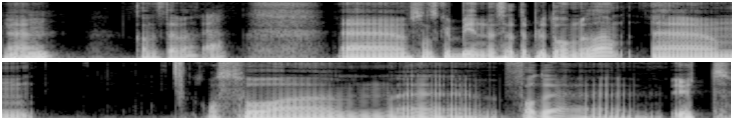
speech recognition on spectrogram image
Mm -hmm. eh, kan det stemme? Ja. Eh, som skulle binde seg til plutoniumet, da. Eh, og så eh, få det ut.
